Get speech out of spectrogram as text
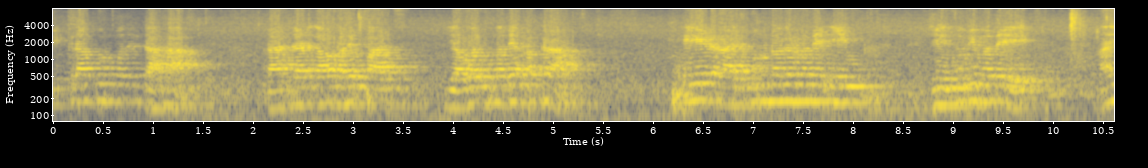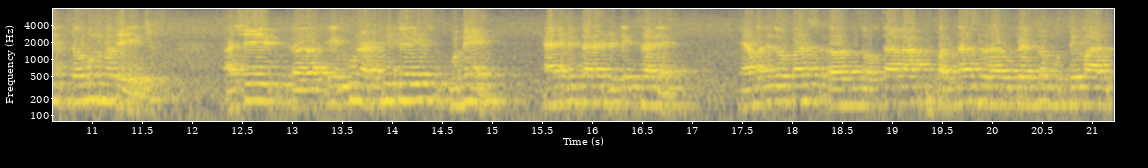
शिक्रापूरमध्ये दहा रांजणगावमध्ये पाच यवतमध्ये अकरा खेड राजगुरुनगरमध्ये एक जेजुरीमध्ये एक आणि दौंडमध्ये एक असे एकूण अठ्ठेचाळीस गुन्हे ह्या निमित्ताने डिटेक्ट झाले. यामध्ये जवळपास चौदा लाख पन्नास हजार रुपयाचा मुद्देमाल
